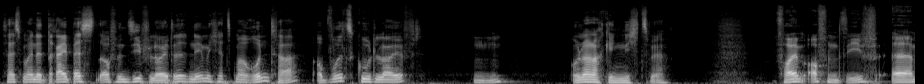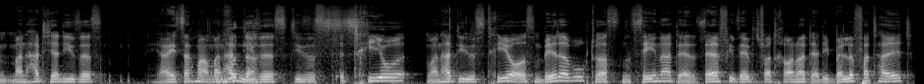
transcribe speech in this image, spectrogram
das heißt meine drei besten Offensivleute, nehme ich jetzt mal runter, obwohl es gut läuft. Mhm. Und danach ging nichts mehr vor allem offensiv. Ähm, man hat ja dieses, ja, ich sag mal, man hat dieses, dieses Trio, man hat dieses Trio aus dem Bilderbuch. Du hast einen Zehner, der sehr viel Selbstvertrauen hat, der die Bälle verteilt.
